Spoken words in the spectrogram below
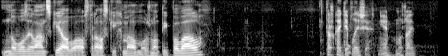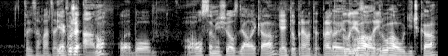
novozelandský alebo austrálsky chmel možno typoval. Troška teplejšie, nie? Možno aj to je zavádzajúce. Akože áno, lebo hol sem išiel zďaleka. Ja je to práve, práve To je druhá, druhá udička,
